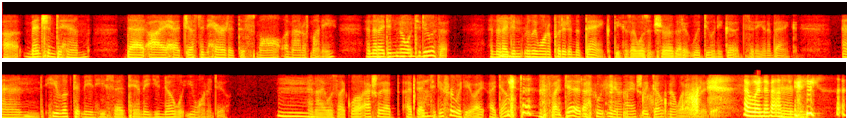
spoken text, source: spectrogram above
uh mentioned to him that I had just inherited this small amount of money and that I didn't know what to do with it and that I Mhm. didn't really want to put it in the bank because I wasn't sure that it would do any good sitting in a bank. And he looked at me and he said, "Tami, you know what you want to do." Mm. And I was like, "Well, actually, I I beg to differ with you. I I don't. if I did, I would, you know, I actually don't know what I want to do." I wouldn't have asked. And- you.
